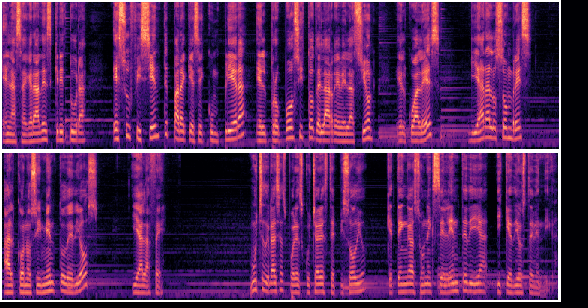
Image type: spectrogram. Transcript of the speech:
en la Sagrada Escritura es suficiente para que se cumpliera el propósito de la revelación, el cual es guiar a los hombres al conocimiento de Dios y a la fe. Muchas gracias por escuchar este episodio, que tengas un excelente día y que Dios te bendiga.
